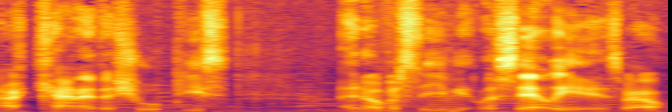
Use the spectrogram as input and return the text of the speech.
a Canada showpiece, and obviously you've got Le Cellier as well.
